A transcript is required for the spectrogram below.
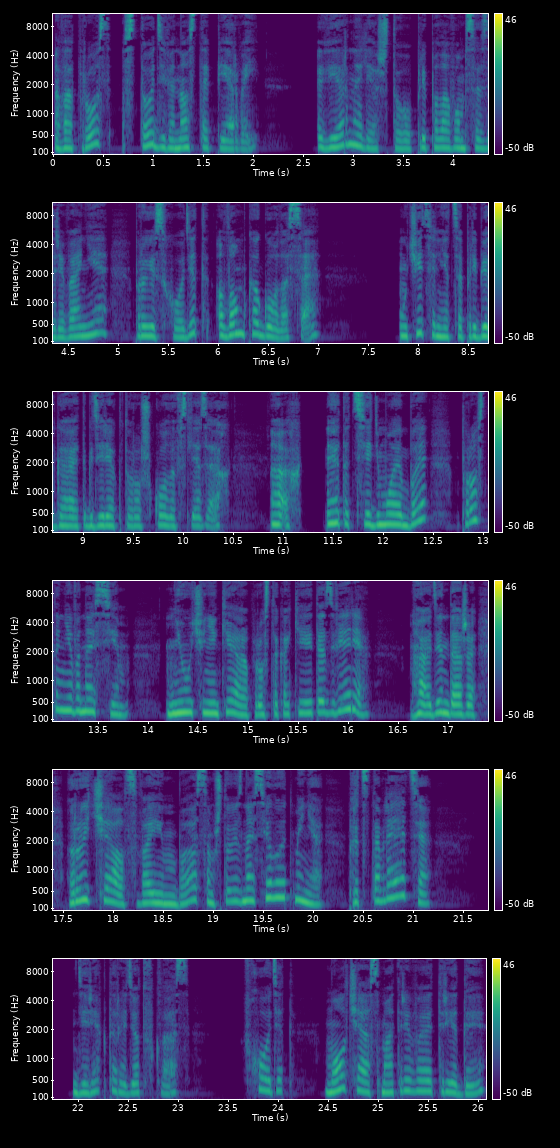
Вопрос 191. Верно ли, что при половом созревании происходит ломка голоса? Учительница прибегает к директору школы в слезах. «Ах, этот седьмой Б просто невыносим. Не ученики, а просто какие-то звери. Один даже рычал своим басом, что изнасилует меня. Представляете?» Директор идет в класс. Входит, молча осматривает ряды,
